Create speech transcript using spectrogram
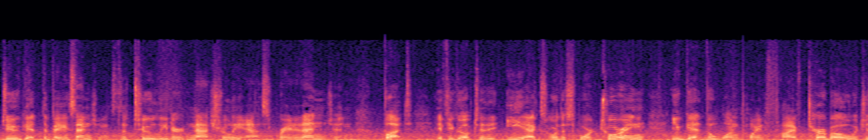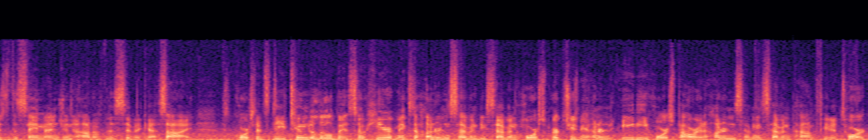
do get the base engines, the 2-liter naturally aspirated engine. But if you go up to the EX or the Sport Touring, you get the 1.5 turbo, which is the same engine out of the Civic Si. Of course, it's detuned a little bit, so here it makes 177 horse, or excuse me, 180 horsepower and 177 pound-feet of torque.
